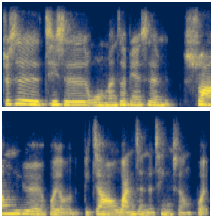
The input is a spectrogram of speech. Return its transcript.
就是其实我们这边是双月会有比较完整的庆生会，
